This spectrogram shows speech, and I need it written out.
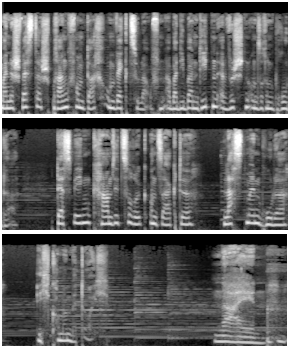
Meine Schwester sprang vom Dach, um wegzulaufen, aber die Banditen erwischten unseren Bruder. Deswegen kam sie zurück und sagte, lasst meinen Bruder, ich komme mit euch. Nein. Mhm.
